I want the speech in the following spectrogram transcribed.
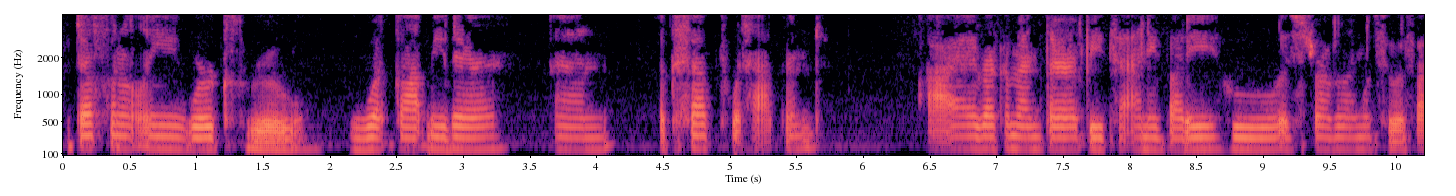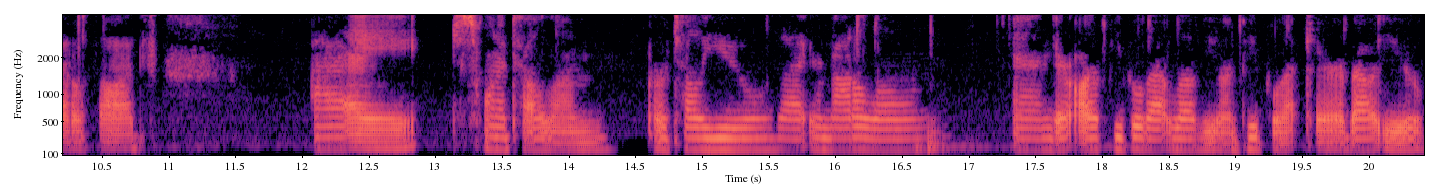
but definitely work through what got me there and accept what happened. I recommend therapy to anybody who is struggling with suicidal thoughts. I just want to tell them or tell you that you're not alone and there are people that love you and people that care about you.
